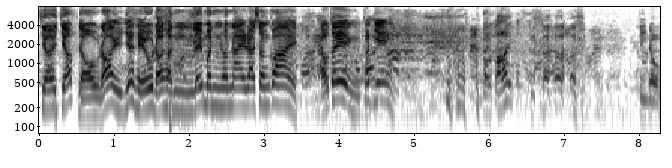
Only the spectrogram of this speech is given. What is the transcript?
chơi chớp đồ Rồi giới thiệu đội hình Lê Minh hôm nay ra sân có ai? Đầu tiên, Kết Giang Đầu tới. Kiên Đù.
